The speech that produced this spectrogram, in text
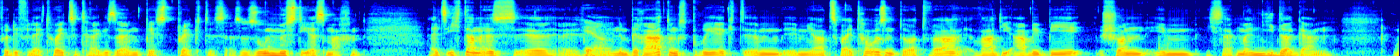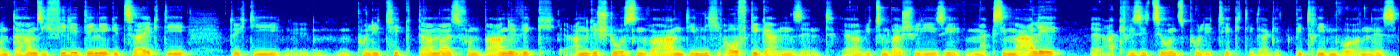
würde vielleicht heutzutage sagen Best Practice. Also so müsst ihr es machen. Als ich dann als, äh, ja. in einem Beratungsprojekt ähm, im Jahr 2000 dort war, war die ABB schon im, ich sage mal, Niedergang. Und da haben sich viele Dinge gezeigt, die durch die äh, Politik damals von Barnevik angestoßen waren, die nicht aufgegangen sind. Ja, wie zum Beispiel diese maximale äh, Akquisitionspolitik, die da betrieben worden ist.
